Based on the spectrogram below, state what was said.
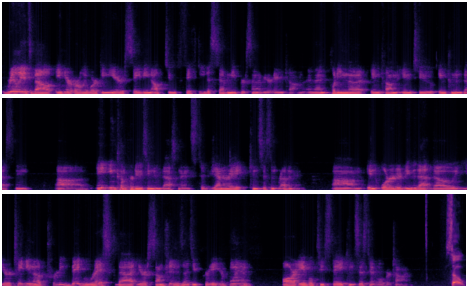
really it's about in your early working years saving up to 50 to 70% of your income and then putting the income into income investing uh, income producing investments to generate consistent revenue. Um, in order to do that, though, you're taking a pretty big risk that your assumptions as you create your plan are able to stay consistent over time. So,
